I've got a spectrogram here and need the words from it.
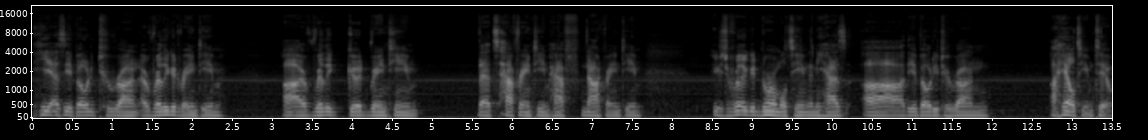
he has the ability to run a really good rain team, uh, a really good rain team that's half rain team, half not rain team. He's a really good normal team. Then he has uh, the ability to run a hail team too.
